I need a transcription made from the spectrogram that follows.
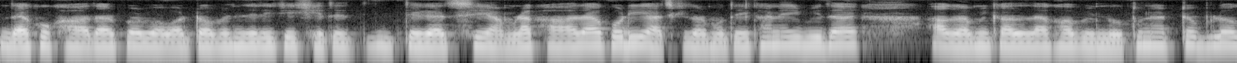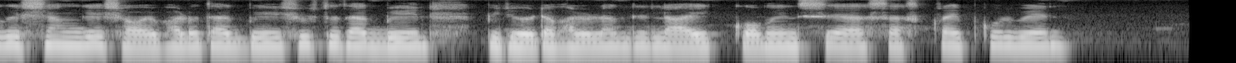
দেখো খাওয়া দাওয়ার পর বাবা টমেন জেরিকে খেতে দিতে গেছে। আমরা খাওয়া দাওয়া করি। আজকের মতো এখানেই বিদায়। আগামীকাল দেখা হবে নতুন একটা ব্লগের সঙ্গে। সবাই ভালো থাকবেন সুস্থ থাকবেন। ভিডিওটা ভালো লাগলে লাইক কমেন্ট শেয়ার সাবস্ক্রাইব করবেন।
